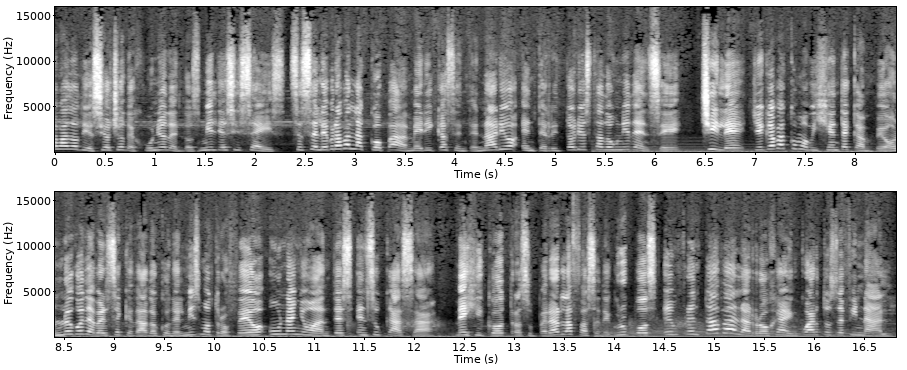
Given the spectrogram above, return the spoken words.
Sábado 18 de junio del 2016. Se celebraba la Copa América Centenario en territorio estadounidense. Chile llegaba como vigente campeón luego de haberse quedado con el mismo trofeo un año antes en su casa. México, tras superar la fase de grupos, enfrentaba a la Roja en cuartos de final.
